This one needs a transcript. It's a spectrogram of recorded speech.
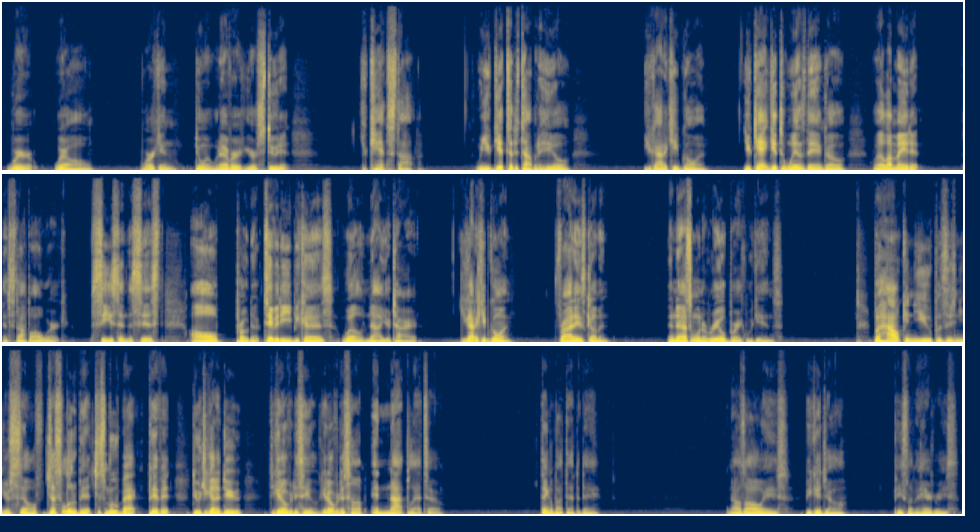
we're we're all working, doing whatever. You're a student. You can't stop. When you get to the top of the hill, you got to keep going. You can't get to Wednesday and go, "Well, I made it," and stop all work cease and desist all productivity because, well, now you're tired. You got to keep going. Friday's coming. And that's when a real break begins. But how can you position yourself just a little bit, just move back, pivot, do what you got to do to get over this hill, get over this hump, and not plateau? Think about that today. And as always, be good, y'all. Peace, love, and hair grease.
